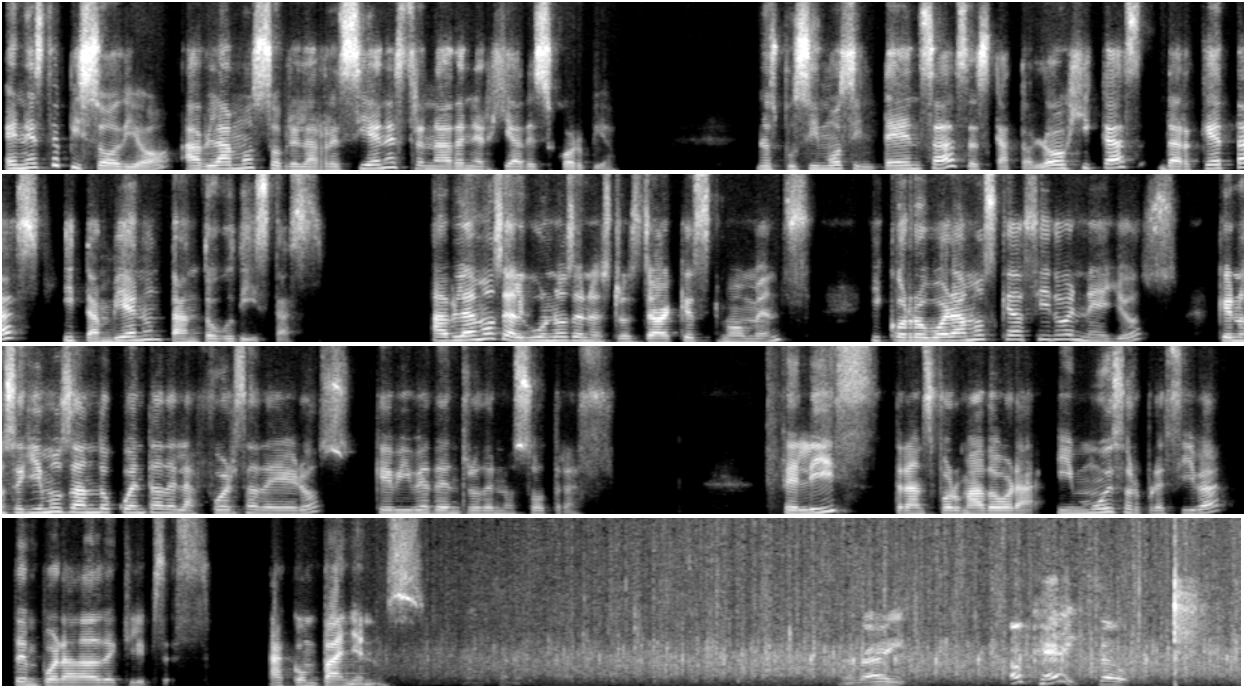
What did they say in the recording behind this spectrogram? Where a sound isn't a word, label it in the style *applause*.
En este episodio hablamos sobre la recién estrenada energía de Escorpio. Nos pusimos intensas, escatológicas, darquetas y también un tanto budistas. Hablamos de algunos de nuestros darkest moments y corroboramos qué ha sido en ellos que nos seguimos dando cuenta de la fuerza de Eros que vive dentro de nosotras. Feliz, transformadora y muy sorpresiva temporada de eclipses. Acompáñenos. All right. Okay, so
